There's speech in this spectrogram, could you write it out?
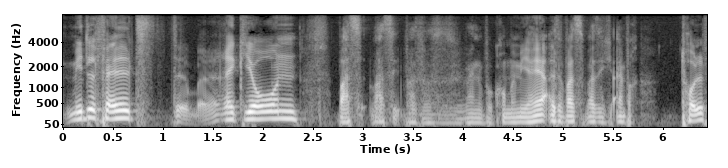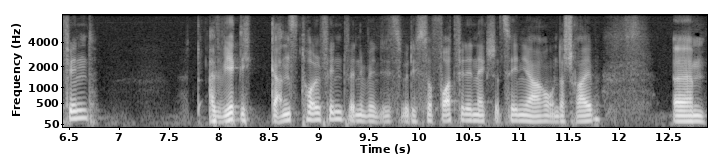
Mittelfeld, Region, was, was, was, was ich meine, wo kommen wir her? Also was, was ich einfach toll finde, also wirklich ganz toll finde, wenn, wenn das würde ich sofort für die nächsten zehn Jahre unterschreiben. Ähm,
